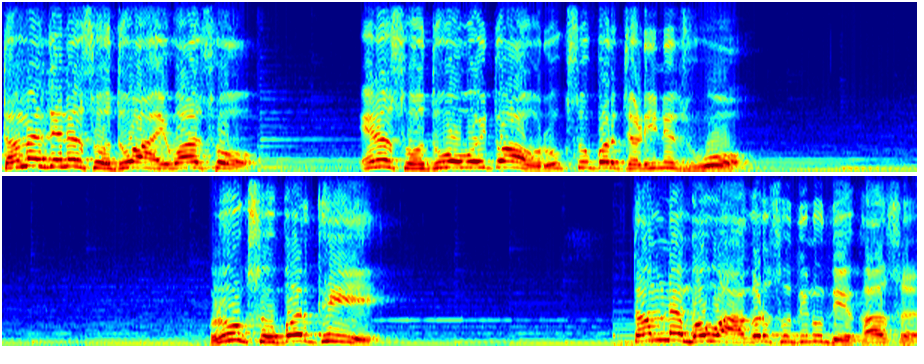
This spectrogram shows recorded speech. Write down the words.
તમે જેને શોધવા આવ્યા છો, એને શોધવો હોય તો આ વૃક્ષ ઉપર ચડીને જુઓ. વૃક્ષ ઉપરથી તમને બહુ આગળ સુધીનું દેખાશે.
